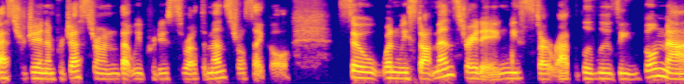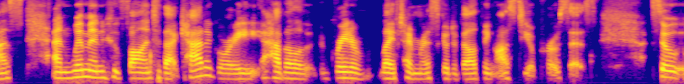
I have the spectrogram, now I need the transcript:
estrogen and progesterone that we produce throughout the menstrual cycle. So when we stop menstruating, we start rapidly losing bone mass, and women who fall into that category have a greater lifetime risk of developing osteoporosis. So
